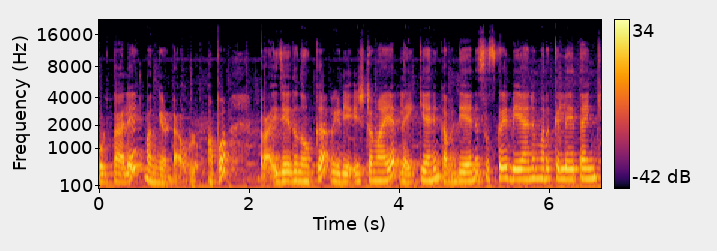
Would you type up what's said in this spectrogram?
കൊടുത്താലേ ഭംഗി ഉണ്ടാവുള്ളൂ അപ്പോൾ ട്രൈ ചെയ്ത് നോക്കുക. വീഡിയോ ഇഷ്ടമായ ലൈക്ക് ചെയ്യാനും കമന്റ് ചെയ്യാനും സബ്സ്ക്രൈബ് ചെയ്യാനും മറക്കല്ലേ. താങ്ക്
